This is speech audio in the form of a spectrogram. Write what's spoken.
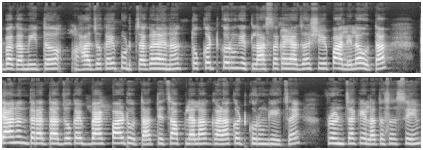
बघा मी इथं हा जो काही पुढचा गळा आहे ना तो कट करून घेतला. असा काही याचा शेप आलेला होता. त्यानंतर आता जो काही बॅक पार्ट होता त्याचा आपल्याला गळा कट करून घ्यायचा आहे. फ्रंटचा केला तसा सेम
